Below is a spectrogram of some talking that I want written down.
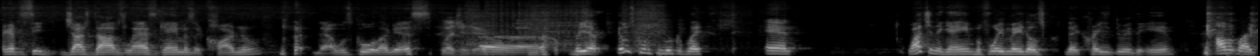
I got to see Josh Dobbs' last game as a Cardinal. that was cool, I guess. Legendary. Uh, but yeah, it was cool to see Luka play. And watching the game before he made those that crazy three at the end, I was like,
